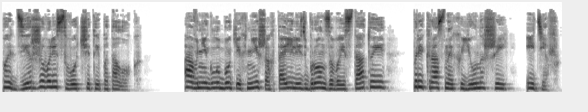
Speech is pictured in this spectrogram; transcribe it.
поддерживали сводчатый потолок. А в неглубоких нишах таились бронзовые статуи прекрасных юношей и дев.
